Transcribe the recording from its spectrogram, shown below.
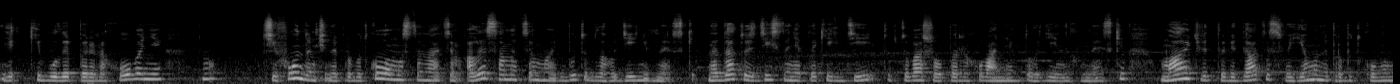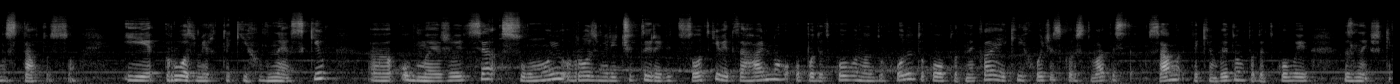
які були перераховані ну, чи фондом, чи неприбутковим установцям, але саме це мають бути благодійні внески. На дату здійснення таких дій, тобто вашого перерахування як благодійних внесків, мають відповідати своєму неприбутковому статусу. І розмір таких внесків е, обмежується сумою в розмірі 4% від загального оподаткованого доходу такого платника, який хоче скористуватися саме таким видом податкової знижки.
